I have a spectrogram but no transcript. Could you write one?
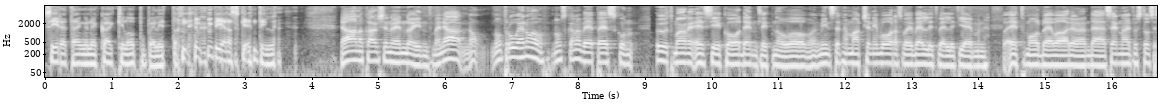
siirretäänkö ne kaikki loppupelit tonne vieraskentille? Ja, no kanske nu ändå inte, men ja, no, nu tror jag nog, nu ska nog VPS kun utmana SJK ordentligt nu och minst den här matchen i våras var ju väldigt, väldigt jämn. Ett mål blev avgörande där. Sen har ju förstås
